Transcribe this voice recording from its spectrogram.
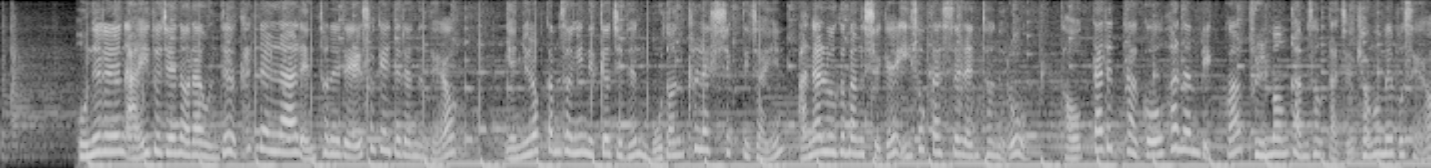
오늘은 아이도젠 어라운드 칸델라 랜턴에 대해 소개해 드렸는데요. 옛 유럽 감성이 느껴지는 모던 클래식 디자인, 아날로그 방식의 이소가스 랜턴으로 더욱 따뜻하고 환한 빛과 불멍 감성까지 경험해 보세요.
